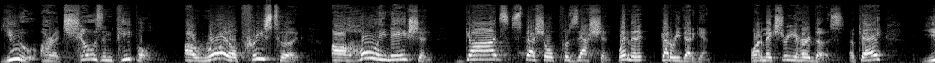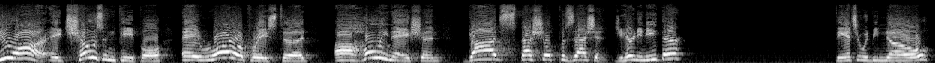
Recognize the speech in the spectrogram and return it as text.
You are a chosen people, a royal priesthood, a holy nation, God's special possession. Wait a minute, got to read that again. Want to make sure you heard those, okay? You are a chosen people, a royal priesthood, a holy nation, God's special possession. Did you hear any need there? The answer would be no,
